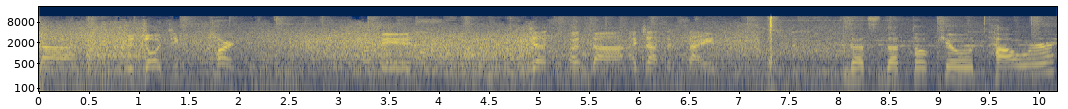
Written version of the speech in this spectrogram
And the Yoyogi Park is just on the adjacent side. That's the Tokyo Tower.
